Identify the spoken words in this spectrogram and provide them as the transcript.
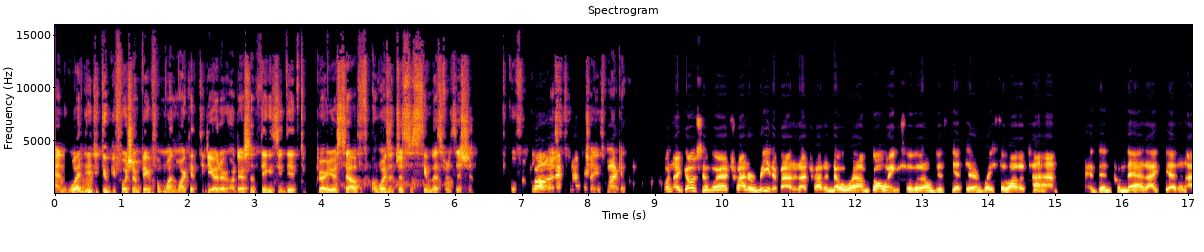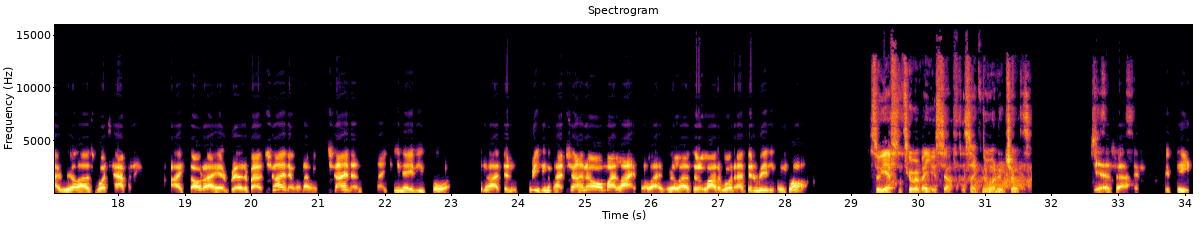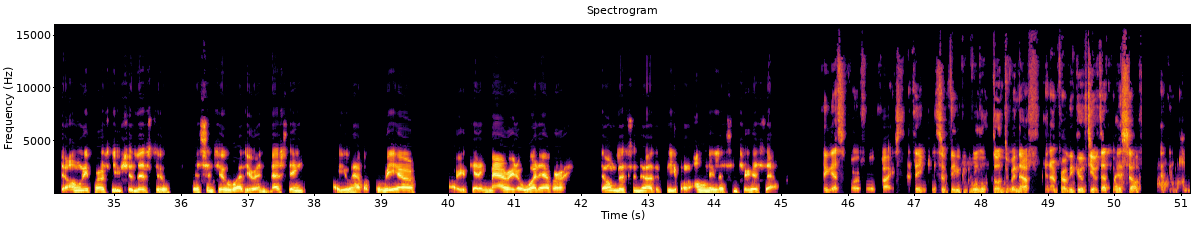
And what did you do before jumping from one market to the other? Are there some things you did to prepare yourself, or was it just a seamless transition to go from well, the US to the Chinese market? When I go somewhere, I try to read about it. I try to know where I'm going so that I don't just get there and waste a lot of time. And then from that, I get and I realize what's happening. I thought I had read about China when I was in China in 1984. You know, I've been reading about China all my life. Well, I realized that a lot of what I've been reading was wrong. So you have to discover by yourself. There's like no other choice. Yes, I repeat. The only person you should listen to, listen to, whether you're investing or you have a career or you're getting married or whatever, don't listen to other people. Only listen to yourself. I think that's powerful advice. I think it's something people don't do enough, and I'm probably guilty of that myself. I think.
